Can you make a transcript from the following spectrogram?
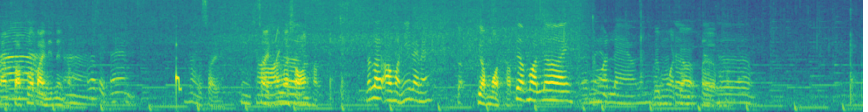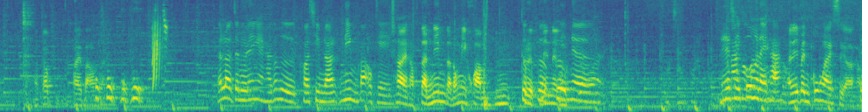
น้ำสต๊อกทั่วไปนิดนึงำครับ อ่าถ้าเราใส่แป้ง จะใส่หนึ่งช้อนใส่ครั้งละช้อนครับ แล้วเราเอาหมดนี่เลยไหม ก็เกือบหมดครับ เกือบหมดเลยเริ่มนวดแล้วเริ่เริ่มนวดก็เติม เพิ่มแล้วก็ไฟเบาหปุกน่อยปุกปุกปุกแล้วเราจะรู้ได้ไงคะก็คือพอชิมแล้วนิ่มก็โอเคใช่ครับ แต่นิ่มแต่ต้องมีความกรึบนิดนึงกรึบนิดนึงนี่จะใช้กุ้งอะไรคะอันนี้เป็นกุ้งลายเสือครับ จ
